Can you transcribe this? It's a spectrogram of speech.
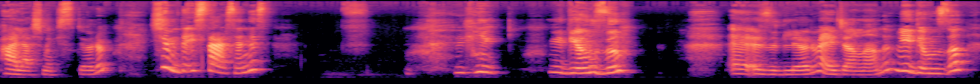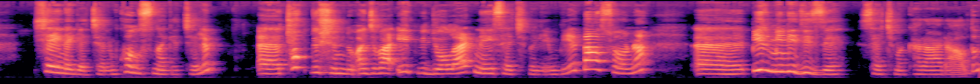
paylaşmak istiyorum. Şimdi isterseniz videomuzun e, özür diliyorum heyecanlandım. Videomuzun şeyine geçelim, konusuna geçelim. E, çok düşündüm acaba ilk video olarak neyi seçmeliyim diye. Daha sonra e, bir mini dizi seçme kararı aldım.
